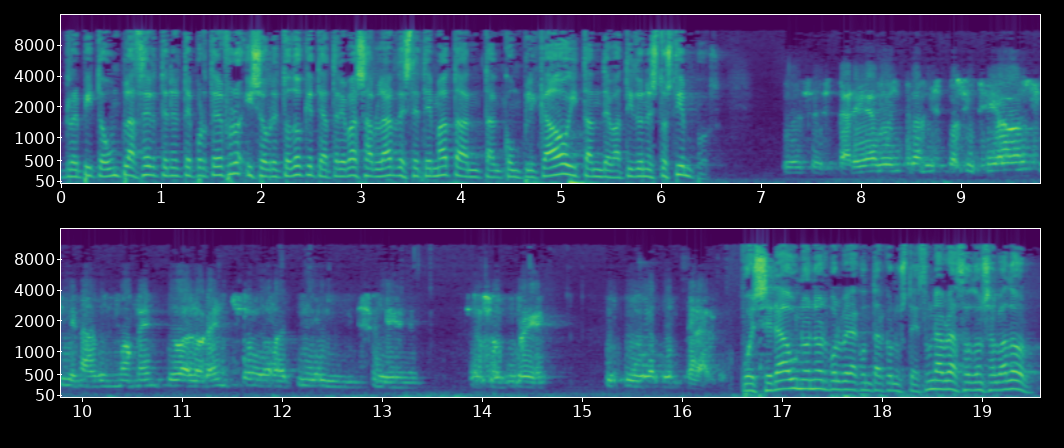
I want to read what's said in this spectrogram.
repito, un placer tenerte por teléfono y sobre todo que te atrevas a hablar de este tema tan, tan complicado y tan debatido en estos tiempos. Pues estaré a vuestra disposición si en algún momento a Lorenzo a ti se, se os ocurre algo. Pues será un honor volver a contar con usted. Un abrazo, don Salvador.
